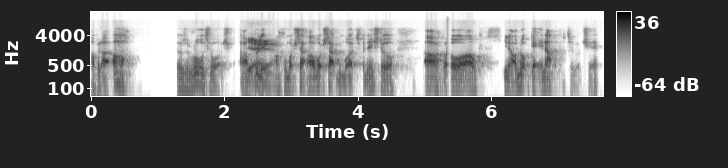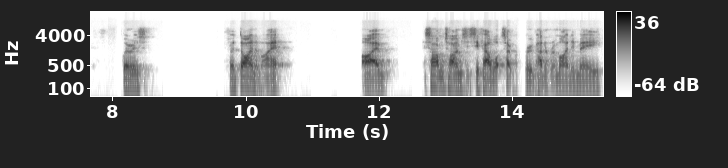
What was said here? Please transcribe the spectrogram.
I'll be like, oh, there was a Raw to watch. Oh, yeah, brilliant! Yeah. I can watch that. I'll watch that when work's finished, or oh, or I'll you know I'm not getting up to watch it. Whereas for Dynamite, I'm sometimes it's if our WhatsApp group hadn't reminded me,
